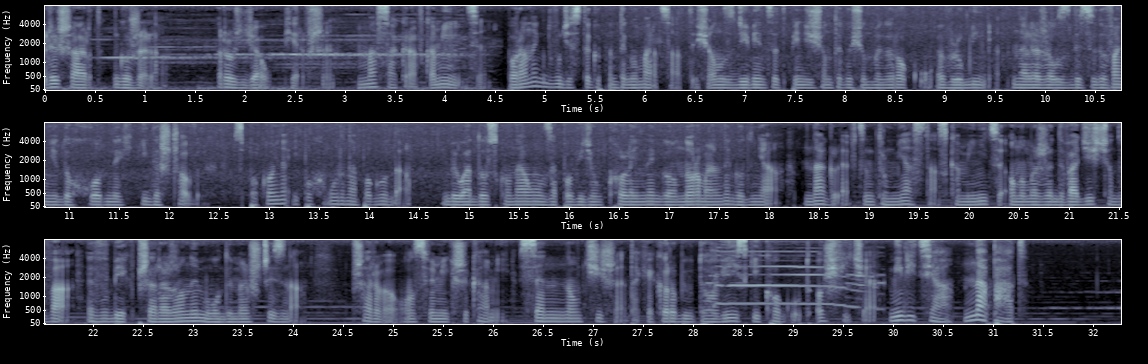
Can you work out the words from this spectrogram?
Ryszard Gorzela Rozdział pierwszy. Masakra w kamienicy. Poranek 25 marca 1957 roku w Lublinie należał zdecydowanie do chłodnych i deszczowych. Spokojna i pochmurna pogoda była doskonałą zapowiedzią kolejnego normalnego dnia. Nagle w centrum miasta z kamienicy o numerze 22 wbiegł przerażony młody mężczyzna. Przerwał on swymi krzykami senną ciszę, tak jak robił to wiejski kogut o świcie. Milicja! Napad!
